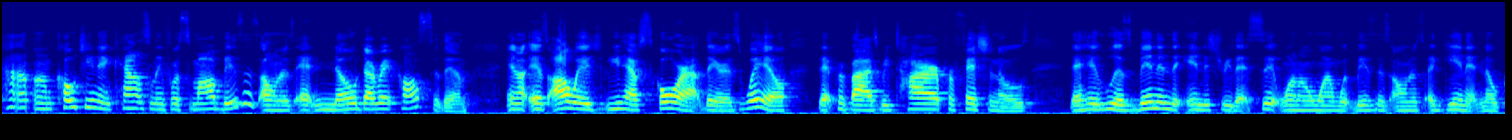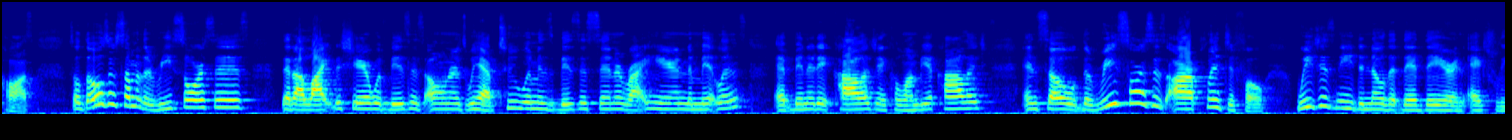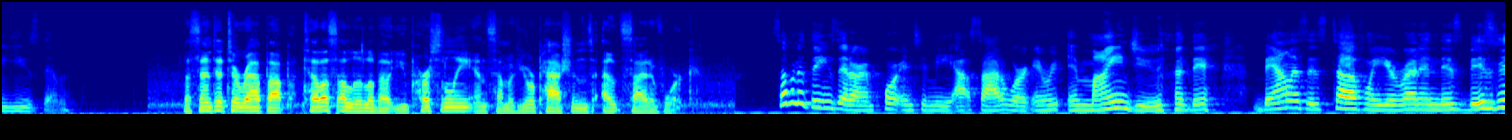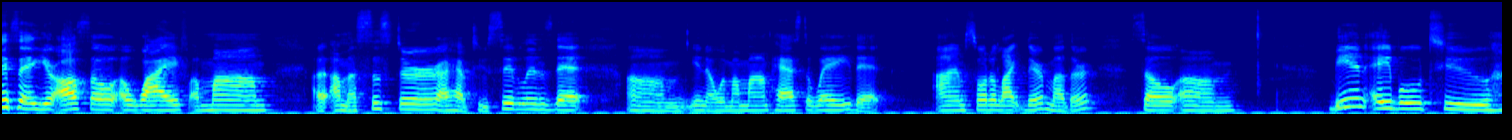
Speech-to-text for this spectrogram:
coaching and counseling for small business owners at no direct cost to them. And uh, as always, you have SCORE out there as well that provides retired professionals that who has been in the industry that sit one on one with business owners again at no cost. So those are some of the resources that I like to share with business owners. We have two women's business center right here in the Midlands at Benedict College and Columbia College. And so the resources are plentiful. We just need to know that they're there and actually use them. Lacenta, to wrap up, tell us a little about you personally and some of your passions outside of work. Some of the things that are important to me outside of work, and, re- and mind you, their balance is tough when you're running this business and you're also a wife, a mom. Uh, I'm a sister. I have two siblings that, um, you know, when my mom passed away, that I am sort of like their mother. So, um, being able to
